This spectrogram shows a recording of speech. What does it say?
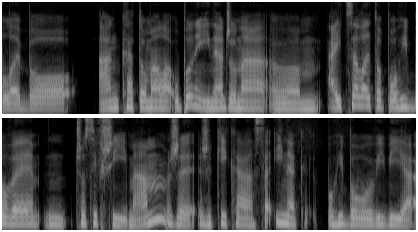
lebo Anka to mala úplne ináč. Ona um, aj celé to pohybové, čo si všímam, že, že Kika sa inak pohybovo vyvíja,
